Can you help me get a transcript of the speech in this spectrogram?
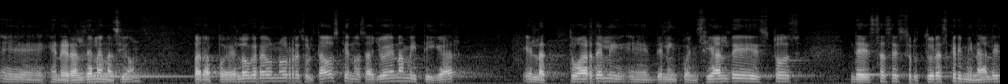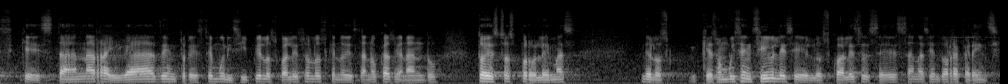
eh, General de la Nación para poder lograr unos resultados que nos ayuden a mitigar el actuar eh, delincuencial de estos de estas estructuras criminales que están arraigadas dentro de este municipio, los cuales son los que nos están ocasionando todos estos problemas de los que son muy sensibles y de los cuales ustedes están haciendo referencia.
